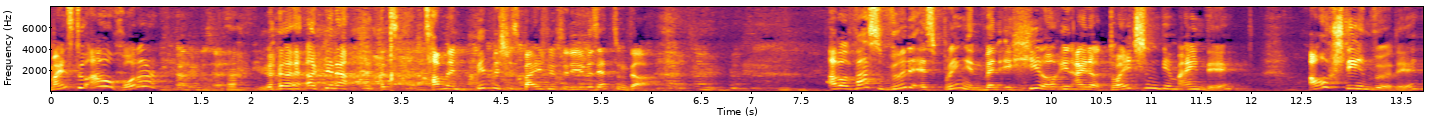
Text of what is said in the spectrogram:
Meinst du auch, oder? Ich kann übersetzen. genau. Jetzt, jetzt haben wir ein biblisches Beispiel für die Übersetzung da. Aber was würde es bringen, wenn ich hier in einer deutschen Gemeinde aufstehen würde,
